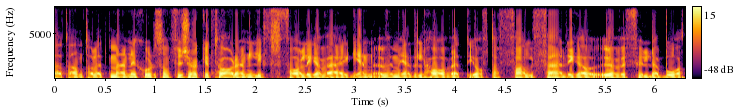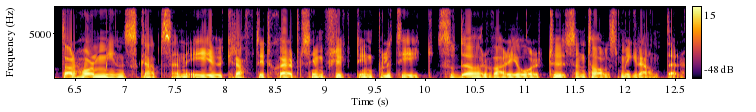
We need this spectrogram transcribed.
att antalet människor som försöker ta den livsfarliga vägen över Medelhavet i ofta fallfärdiga och överfyllda båtar har minskat sedan EU kraftigt skärpt sin flyktingpolitik så dör varje år tusentals migranter.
